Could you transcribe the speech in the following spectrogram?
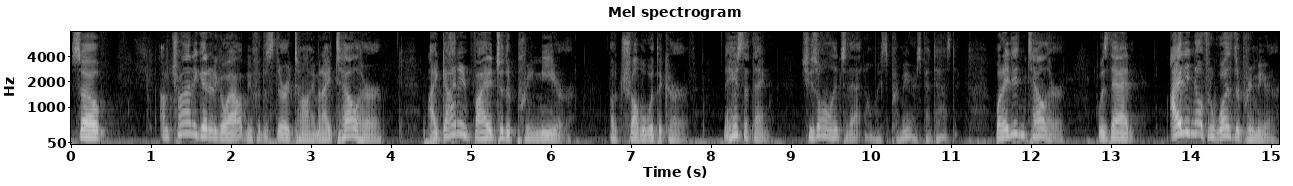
So I'm trying to get her to go out with me for this third time, and I tell her I got invited to the premiere of Trouble with the Curve. Now here's the thing: She's all into that. Oh, it's premiere is fantastic. What I didn't tell her was that I didn't know if it was the premiere.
